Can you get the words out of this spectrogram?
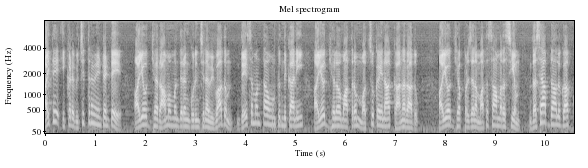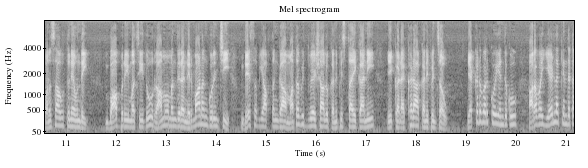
అయితే ఇక్కడ విచిత్రం ఏంటంటే అయోధ్య రామమందిరం గురించిన వివాదం దేశమంతా ఉంటుంది కానీ అయోధ్యలో మాత్రం మచ్చుకైనా కానరాదు. అయోధ్య ప్రజల మత సామరస్యం దశాబ్దాలుగా కొనసాగుతూనే ఉంది. బాబ్రీ మసీదు రామమందిర నిర్మాణం గురించి దేశవ్యాప్తంగా మత విద్వేషాలు కనిపిస్తాయి కానీ ఇక్కడెక్కడా కనిపించవు. ఎక్కడి వరకు ఎందుకు? అరవై ఏళ్ళ కిందట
